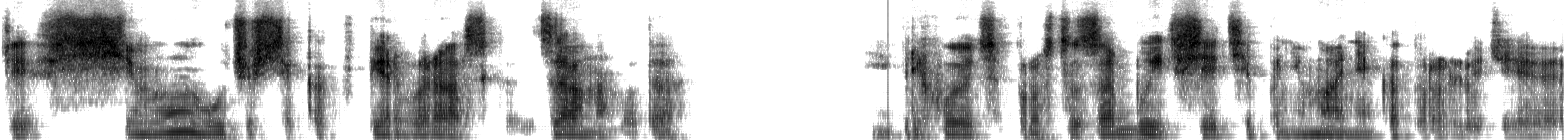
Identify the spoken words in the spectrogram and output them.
ты всему учишься как в первый раз, как заново, да, и приходится просто забыть все те понимания, которые люди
